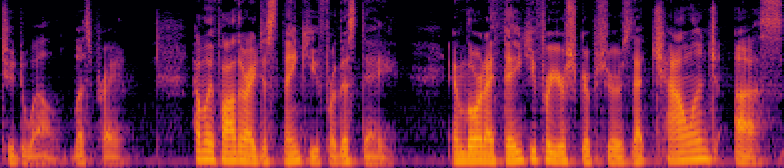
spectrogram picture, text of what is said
to dwell. Let's pray. Heavenly Father, I just thank you for this day. And Lord, I thank you for your scriptures that challenge us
